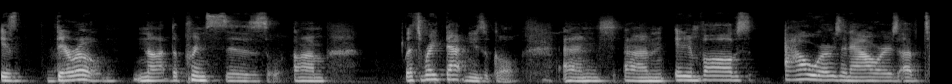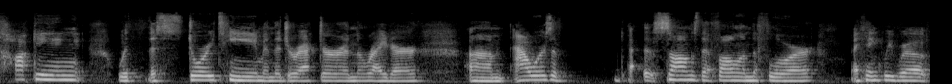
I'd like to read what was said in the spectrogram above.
is their own, not the prince's. Um, let's write that musical. And um, it involves hours and hours of talking with the story team and the director and the writer, um, hours of uh, songs that fall on the floor. I think we wrote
